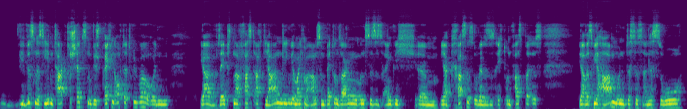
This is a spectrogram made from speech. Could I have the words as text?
wir wissen das jeden Tag zu schätzen und wir sprechen auch darüber und ja, selbst nach fast acht Jahren liegen wir manchmal abends im Bett und sagen uns, dass es eigentlich ähm, ja krass ist oder dass es echt unfassbar ist, ja, was wir haben und dass das alles so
